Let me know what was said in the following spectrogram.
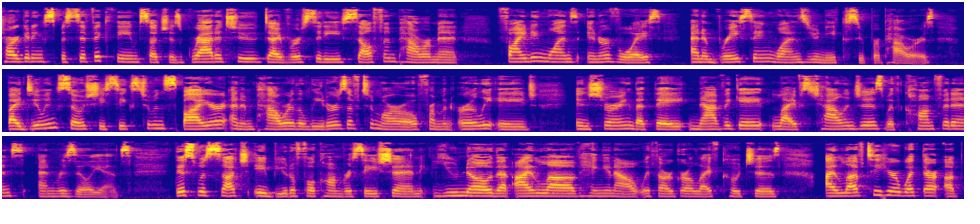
targeting specific themes such as gratitude, diversity, self empowerment, finding one's inner voice, and embracing one's unique superpowers. By doing so, she seeks to inspire and empower the leaders of tomorrow from an early age, ensuring that they navigate life's challenges with confidence and resilience. This was such a beautiful conversation. You know that I love hanging out with our girl life coaches. I love to hear what they're up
